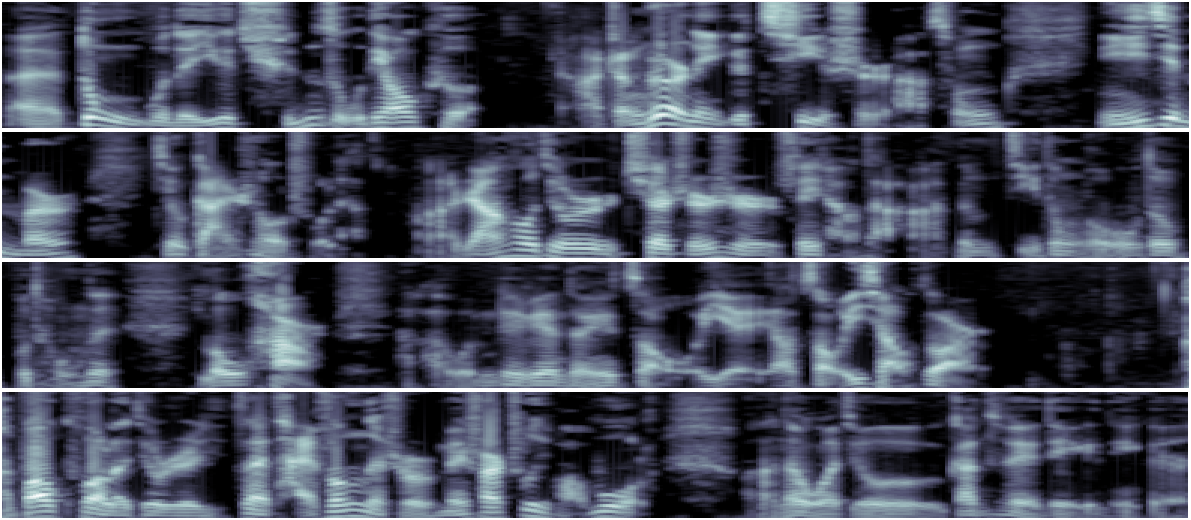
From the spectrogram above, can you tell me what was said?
呃动物的一个群组雕刻。啊，整个那个气势啊，从你一进门就感受出来了啊。然后就是确实是非常大啊，那么几栋楼都不同的楼号啊。我们这边等于走也要走一小段啊，包括了就是在台风的时候没法出去跑步了啊，那我就干脆这个那个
